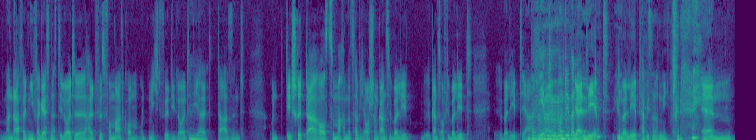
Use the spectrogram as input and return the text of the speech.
man darf halt nie vergessen, dass die Leute halt fürs Format kommen und nicht für die Leute, die mhm. halt da sind. Und den Schritt da rauszumachen, das habe ich auch schon ganz überlebt, ganz oft überlebt. Überlebt, ja. Überlebt und überlebt. Ja, erlebt, überlebt habe ich es noch nicht. ähm,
